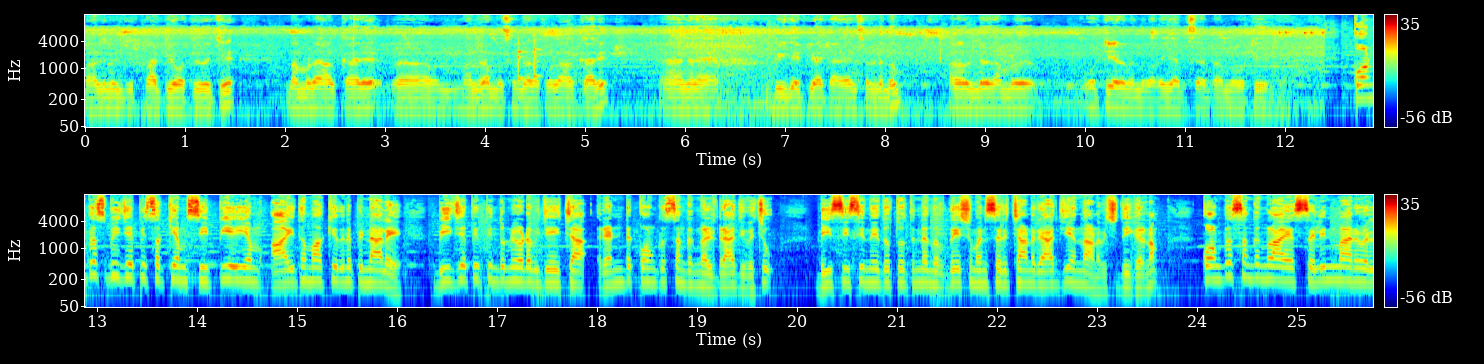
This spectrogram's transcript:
പാർലമെന്ററി പാർട്ടി ഓഫീസ് വെച്ച് നമ്മുടെ ആൾക്കാർ മണ്ഡലം പ്രസിഡന്റ് അടക്കമുള്ള ആൾക്കാർ അങ്ങനെ ബി ജെ പി ആയിട്ട് അലയൻസ് ഉണ്ടെന്നും അതുകൊണ്ട് നമ്മൾ വോട്ട് ചെയ്യണമെന്ന് പറയുക അടിസ്ഥാനത്തിൽ നമ്മൾ വോട്ട് ചെയ്യുന്നത് കോൺഗ്രസ് ബി ജെ പി സഖ്യം സി പി ഐ എം ആയുധമാക്കിയതിന് പിന്നാലെ ബി ജെ പി പിന്തുണയോടെ വിജയിച്ച രണ്ട് കോൺഗ്രസ് അംഗങ്ങൾ രാജിവെച്ചു. ഡി സി സി നേതൃത്വത്തിന്റെ നിർദ്ദേശമനുസരിച്ചാണ് രാജിയെന്നാണ് വിശദീകരണം. കോൺഗ്രസ് അംഗങ്ങളായ സെലിൻ മാനുവൽ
